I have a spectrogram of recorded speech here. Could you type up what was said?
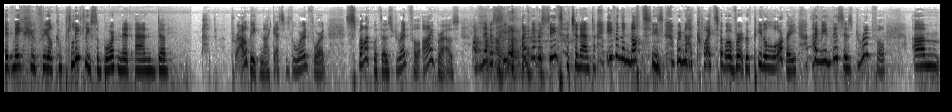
It makes you feel completely subordinate and uh, browbeaten, I guess is the word for it. Spock with those dreadful eyebrows. I've never seen I've never seen such an anti even the Nazis were not quite so overt with Peter Lorre. I mean, this is dreadful. Um,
